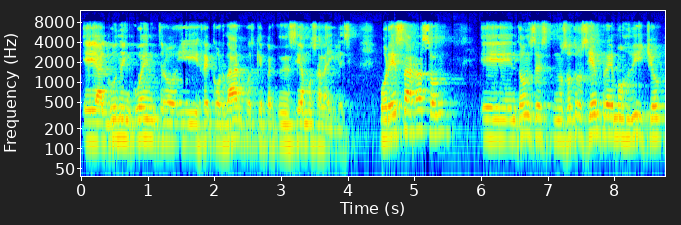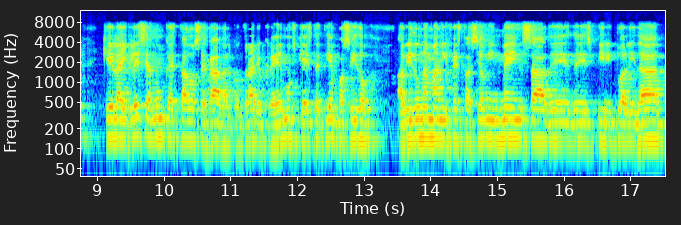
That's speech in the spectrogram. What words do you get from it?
eh, algún encuentro y recordar pues que pertenecíamos a la iglesia. Por esa razón, eh, entonces nosotros siempre hemos dicho que la iglesia nunca ha estado cerrada, al contrario, creemos que este tiempo ha sido, ha habido una manifestación inmensa de, de espiritualidad,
